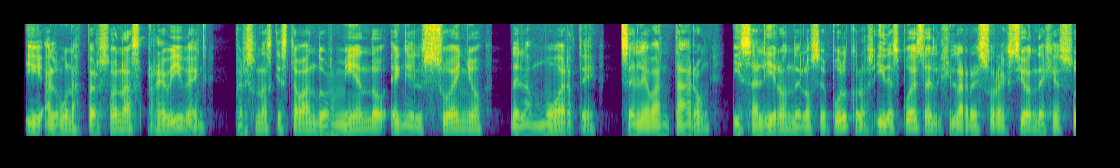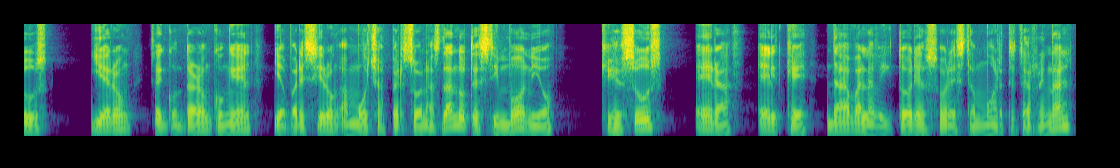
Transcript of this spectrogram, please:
y algunas personas reviven, personas que estaban durmiendo en el sueño de la muerte, se levantaron y salieron de los sepulcros. Y después de la resurrección de Jesús, se encontraron con él y aparecieron a muchas personas, dando testimonio que Jesús era el que daba la victoria sobre esta muerte terrenal.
